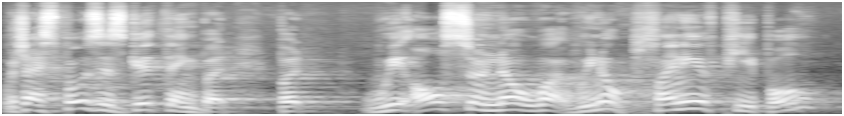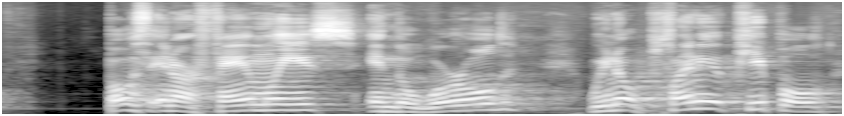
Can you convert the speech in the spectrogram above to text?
which I suppose is a good thing, but, but we also know what? We know plenty of people, both in our families, in the world, we know plenty of people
